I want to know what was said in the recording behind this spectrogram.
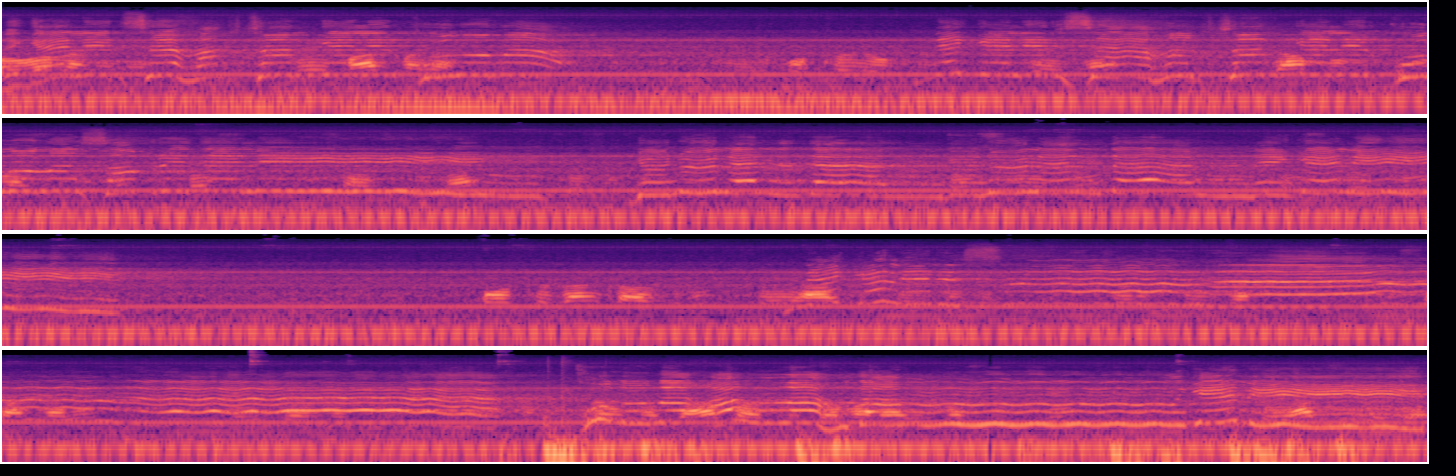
Ne gelirse haktan gelir kuluna Ne gelirse haktan gelir kuluna sabredelim. Gönül elden, gönül elden ne gelir? Ortadan kaldırıp Ne insanların Kuluna Allah'tan gelir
